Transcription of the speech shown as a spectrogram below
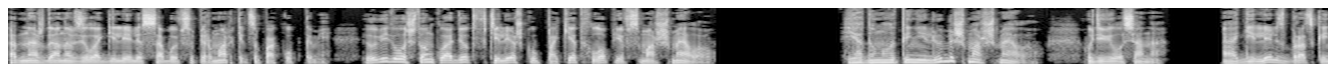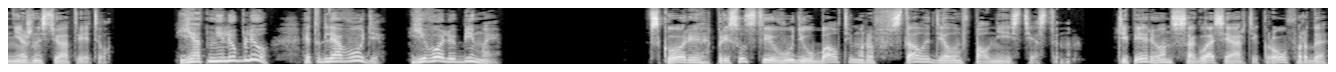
Однажды она взяла Гилеля с собой в супермаркет за покупками и увидела, что он кладет в тележку пакет хлопьев с маршмеллоу. «Я думала, ты не любишь маршмеллоу», — удивилась она. А Гилель с братской нежностью ответил. «Я-то не люблю. Это для Вуди. Его любимые». Вскоре присутствие Вуди у Балтиморов стало делом вполне естественным. Теперь он, с согласия Арти Кроуфорда,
